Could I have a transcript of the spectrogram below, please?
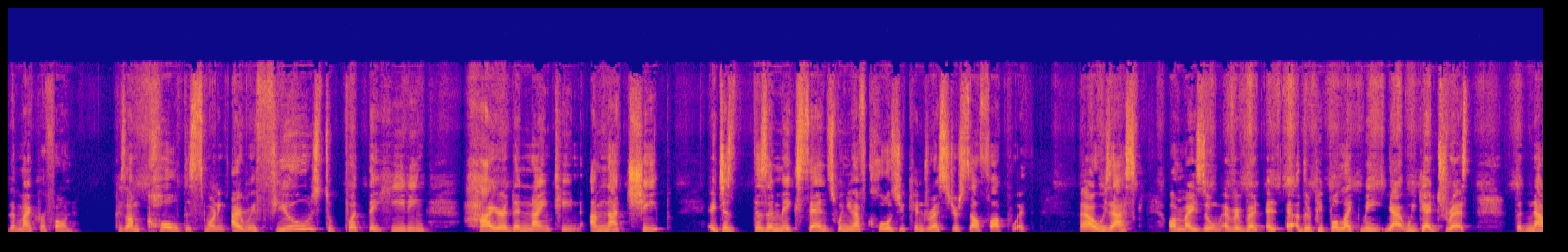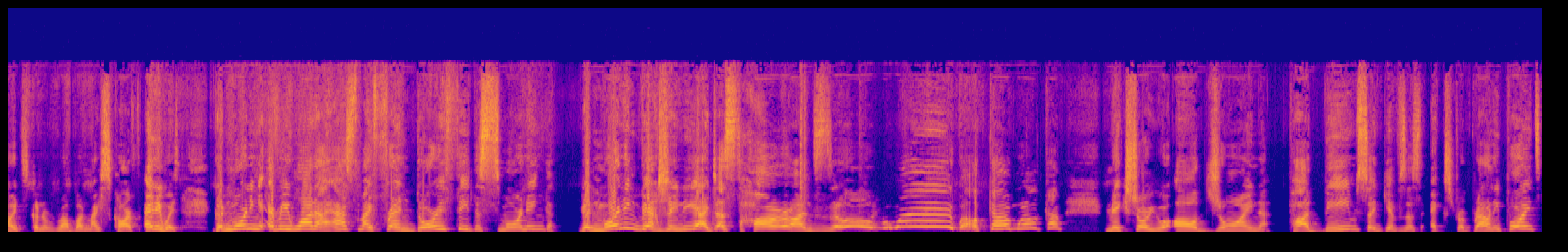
The microphone? Because I'm cold this morning. I refuse to put the heating higher than 19. I'm not cheap. It just doesn't make sense when you have clothes you can dress yourself up with. I always ask on my Zoom, everybody, uh, other people like me, yeah, we get dressed. But now it's going to rub on my scarf. Anyways, good morning, everyone. I asked my friend Dorothy this morning Good morning, Virginie. I just her on Zoom. Way, welcome, welcome. Make sure you all join Podbean so it gives us extra brownie points.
